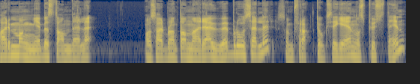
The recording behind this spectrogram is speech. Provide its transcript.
har mange bestanddeler. Og så har bl.a. røde blodceller, som frakter oksygen og puster inn,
